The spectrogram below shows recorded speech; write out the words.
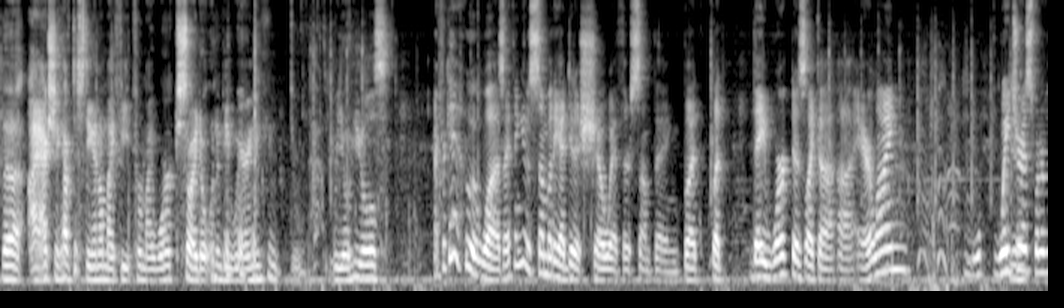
The I actually have to stand on my feet for my work, so I don't want to be wearing real heels. I forget who it was. I think it was somebody I did a show with or something. But but they worked as like a, a airline w- waitress, whatever.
